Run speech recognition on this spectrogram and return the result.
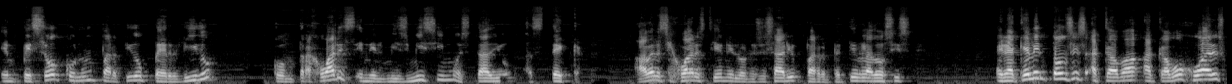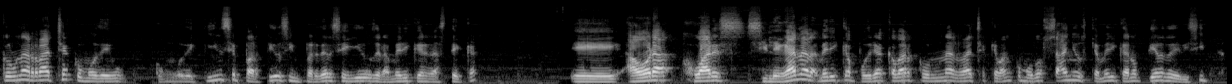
empezó con un partido perdido contra Juárez en el mismísimo estadio Azteca. A ver si Juárez tiene lo necesario para repetir la dosis. En aquel entonces acabó Juárez con una racha como de, como de 15 partidos sin perder seguidos del América en el Azteca eh, ahora Juárez, si le gana al América, podría acabar con una racha que van como dos años que América no pierde de visita.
